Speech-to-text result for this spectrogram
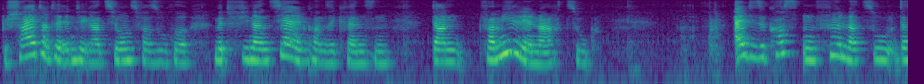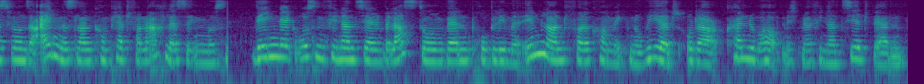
gescheiterte Integrationsversuche mit finanziellen Konsequenzen, dann Familiennachzug, All diese Kosten führen dazu, dass wir unser eigenes Land komplett vernachlässigen müssen. Wegen der großen finanziellen Belastung werden Probleme im Land vollkommen ignoriert oder können überhaupt nicht mehr finanziert werden.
